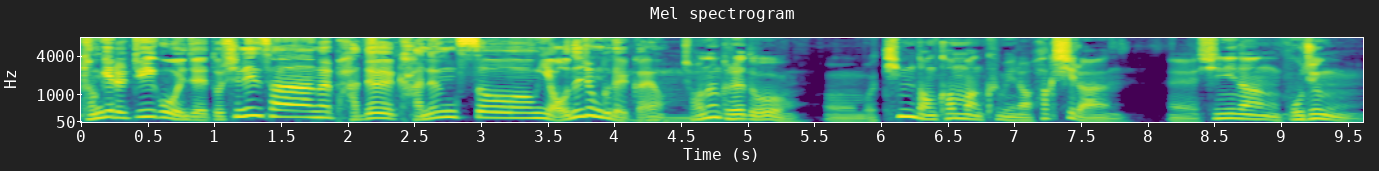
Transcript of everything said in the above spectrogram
경기를 뛰고 이제 또 신인상을 받을 가능성이 어느 정도 될까요? 저는 그래도 어, 뭐 팀 덩컨만큼이나 확실한 예, 신인왕 보증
